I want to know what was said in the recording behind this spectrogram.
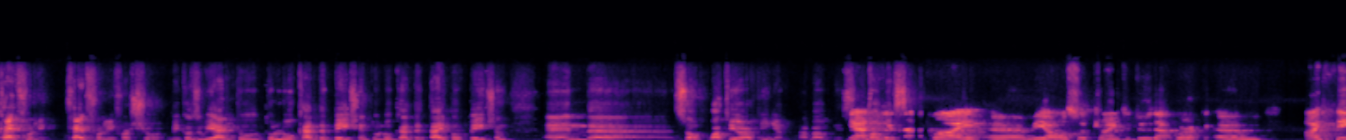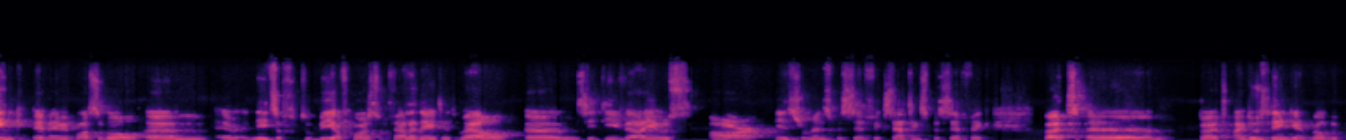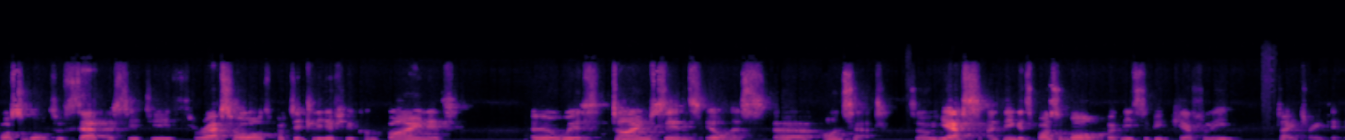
carefully, carefully for sure, because we have to, to look at the patient, to look at the type of patient and uh, so what's your opinion about this? Yes, about this? that's why uh, we are also trying to do that work. Um, I think it may be possible. Um, it needs to be, of course, validated well. Um, CT values are instrument specific, setting specific, but um, but I do think it will be possible to set a CT threshold, particularly if you combine it uh, with time since illness uh, onset. So yes, I think it's possible, but needs to be carefully titrated.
